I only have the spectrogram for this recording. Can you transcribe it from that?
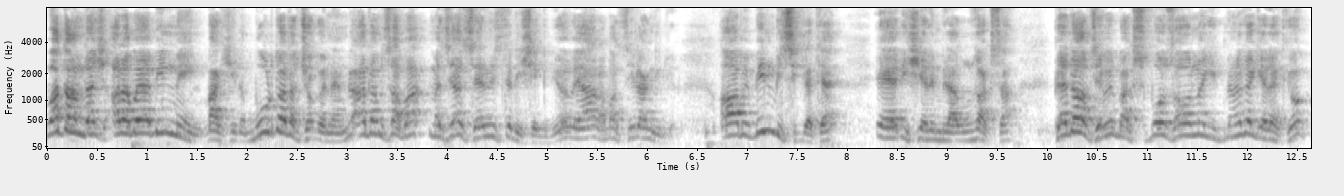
Vatandaş arabaya binmeyin. Bak şimdi burada da çok önemli. Adam sabah mesela servisten işe gidiyor veya arabasıyla gidiyor. Abi bin bisiklete eğer iş yerin biraz uzaksa pedal çevir bak spor salonuna gitmene de gerek yok.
